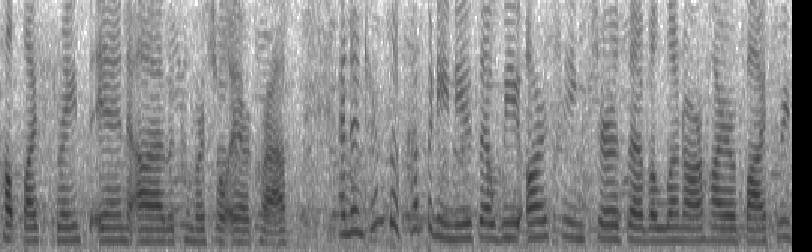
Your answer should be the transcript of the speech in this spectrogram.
helped by strength in uh, the commercial aircraft. And in terms of company news, uh, we are seeing shares of Lennar higher by 3%.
